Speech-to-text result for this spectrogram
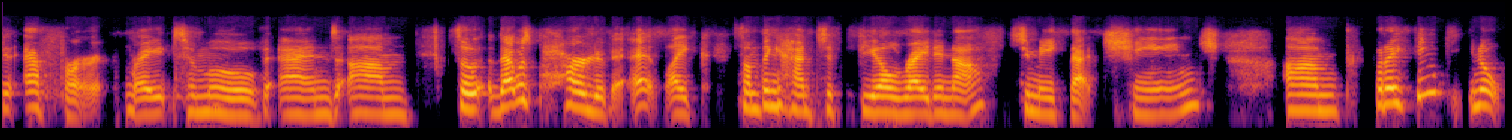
an effort, right, to move. And um, so that was part of it. Like something had to feel right enough to make that change. Um, but I think, you know,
